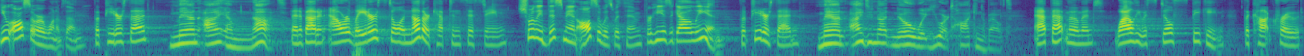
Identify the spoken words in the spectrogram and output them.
You also are one of them. But Peter said, Man, I am not. Then about an hour later, still another kept insisting. Surely this man also was with him, for he is a Galilean. But Peter said, Man, I do not know what you are talking about. At that moment, while he was still speaking, the cock crowed.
